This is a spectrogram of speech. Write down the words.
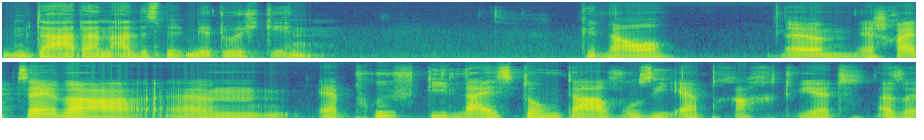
da dann alles mit mir durchgehen. Genau. Ähm, er schreibt selber, ähm, er prüft die Leistung da, wo sie erbracht wird. Also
